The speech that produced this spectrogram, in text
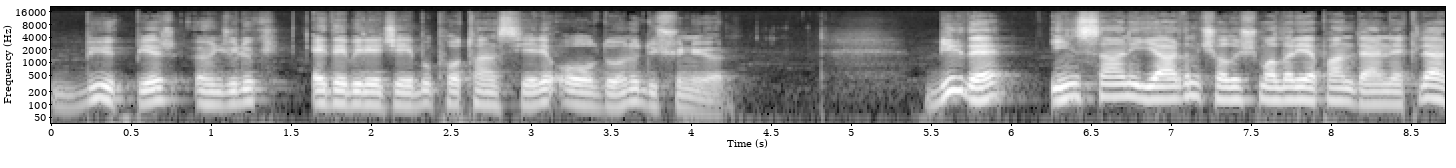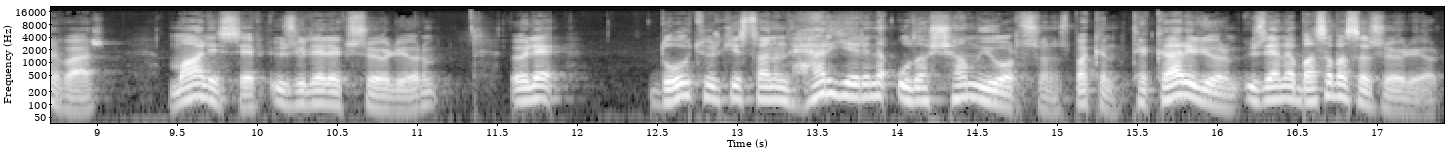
büyük bir öncülük edebileceği bu potansiyeli olduğunu düşünüyorum. Bir de insani yardım çalışmaları yapan dernekler var. Maalesef üzülerek söylüyorum. Öyle Doğu Türkistan'ın her yerine ulaşamıyorsunuz. Bakın tekrar ediyorum üzerine basa basa söylüyorum.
